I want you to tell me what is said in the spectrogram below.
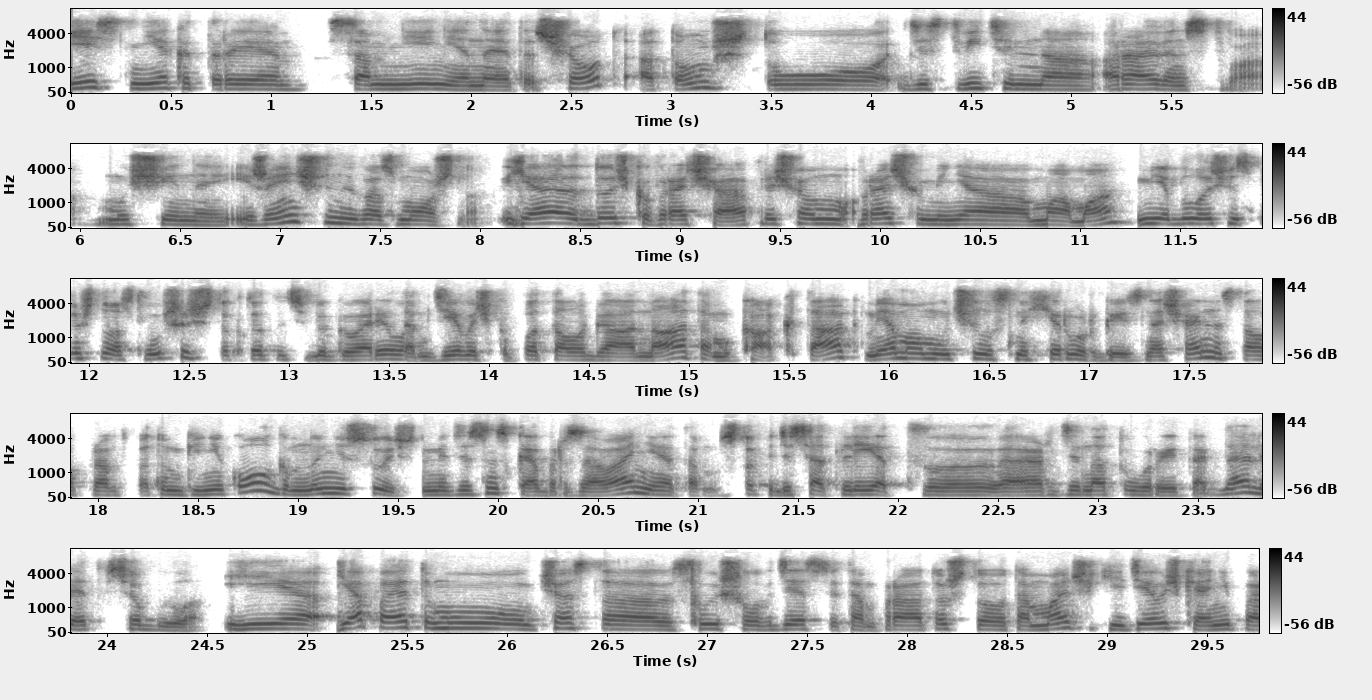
есть некоторые сомнения на этот счет о том, что действительно равенство мужчины и женщины возможно. Я дочка врача, причем врач у меня мама. Мне было очень смешно слушать, что кто-то тебе говорил, там, девочка патологоанатом, как так? У меня мама училась на хирурга изначально, стала, правда, потом гинекологом, но не суть. Медицинское образование, там, 150 лет э, ординатуры и так далее, это все было. И я поэтому часто слышала в детстве там про то, что там мальчики и девочки, они по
